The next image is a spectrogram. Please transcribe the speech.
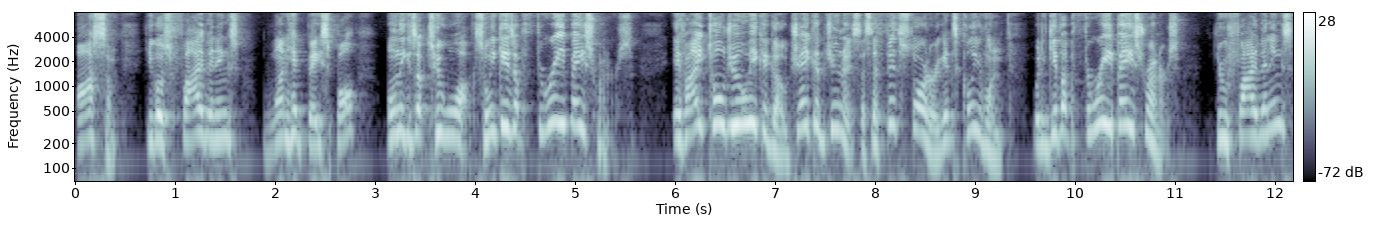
awesome. He goes five innings, one hit baseball, only gives up two walks. So he gives up three base runners. If I told you a week ago, Jakob Junis, as the fifth starter against Cleveland, would give up three base runners through five innings,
